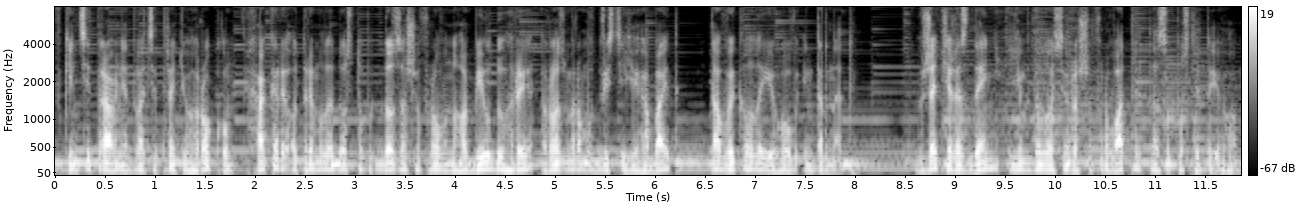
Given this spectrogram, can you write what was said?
В кінці травня 2023 року хакери отримали доступ до зашифрованого білду гри розміром в 200 ГБ та виклали його в інтернет. Вже через день їм вдалося розшифрувати та запустити його,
